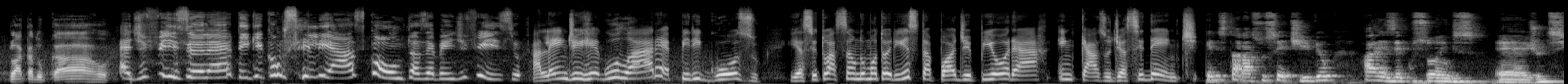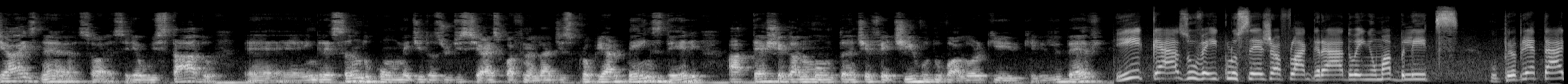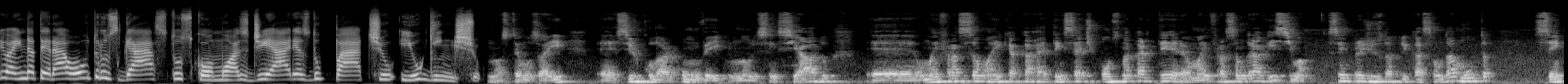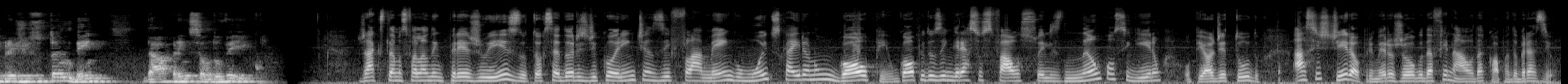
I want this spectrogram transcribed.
placa do carro. É difícil, né? Tem que conciliar as contas, é bem difícil. Além de irregular, é perigoso. E a situação do motorista pode piorar em caso de acidente. Ele estará suscetível a execuções é, judiciais, né, só, seria o Estado é, ingressando com medidas judiciais com a finalidade de expropriar bens dele até chegar no montante efetivo do valor que, que ele lhe deve. E caso o veículo seja flagrado em uma blitz, o proprietário ainda terá outros gastos, como as diárias do pátio e o guincho. Nós temos aí é, circular com um veículo não licenciado, é uma infração aí que acarreta em sete pontos na carteira, é uma infração gravíssima, sem prejuízo da aplicação da multa, sem prejuízo também da apreensão do veículo. Já que estamos falando em prejuízo, torcedores de Corinthians e Flamengo, muitos caíram num golpe, o golpe dos ingressos falsos. Eles não conseguiram, o pior de tudo, assistir ao primeiro jogo da final da Copa do Brasil.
